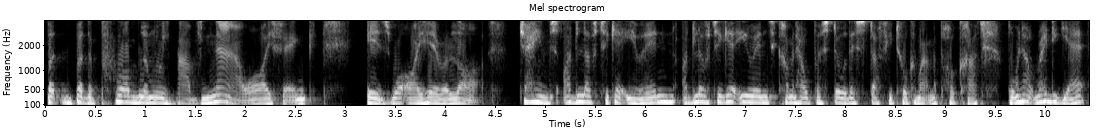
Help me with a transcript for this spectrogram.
But but the problem we have now i think is what I hear a lot. James, I'd love to get you in. I'd love to get you in to come and help us do all this stuff you talk about in the podcast, but we're not ready yet.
